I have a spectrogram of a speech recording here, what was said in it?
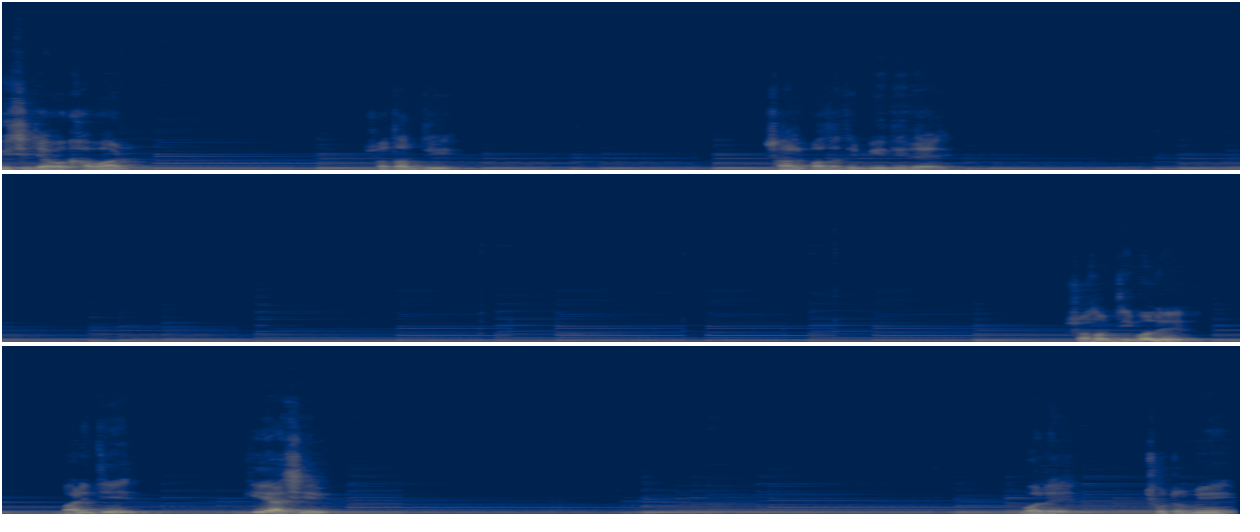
বেঁচে যাওয়া খাবার শতাব্দী শাল পাতাতে বেঁধে দেয়। শতাব্দী বলে বাড়িতে কে আছে বলে, ছোট মেয়ে,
